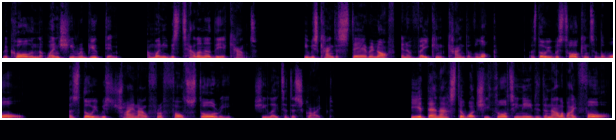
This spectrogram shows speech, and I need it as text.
recalling that when she rebuked him and when he was telling her the account, he was kind of staring off in a vacant kind of look, as though he was talking to the wall as though he was trying out for a false story, she later described. He had then asked her what she thought he needed an alibi for,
